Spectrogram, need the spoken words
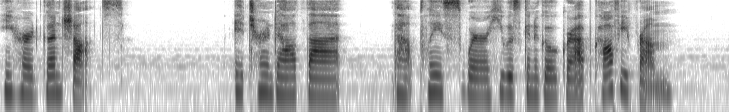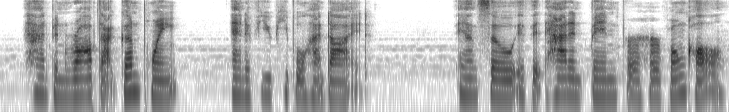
he heard gunshots. It turned out that that place where he was going to go grab coffee from had been robbed at gunpoint and a few people had died. And so, if it hadn't been for her phone call,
